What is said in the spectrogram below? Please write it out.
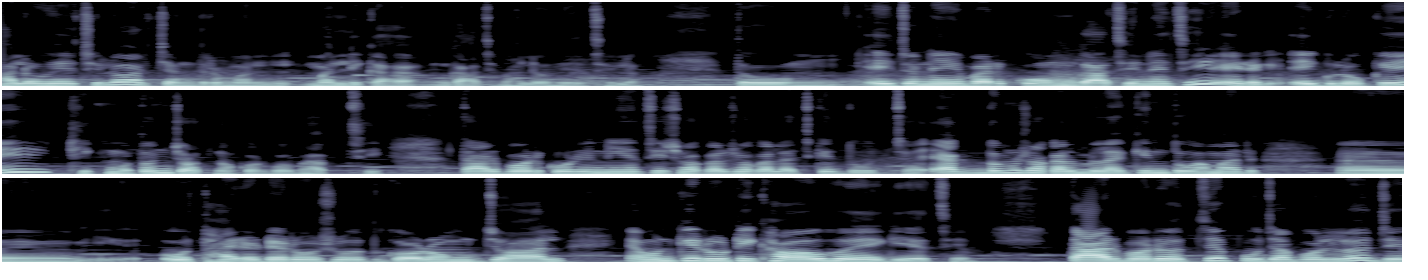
ভালো হয়েছিল আর চন্দ্রমল্লি মল্লিকা গাছ ভালো হয়েছিল। তো এই জন্যে এবার কম গাছ এনেছি এইগুলোকেই ঠিক মতন যত্ন করব ভাবছি। তারপর করে নিয়েছি সকাল সকাল আজকে দুধ চা। একদম সকালবেলা কিন্তু আমার ও থাইরয়েডের ওষুধ গরম জল এমনকি রুটি খাওয়াও হয়ে গিয়েছে। তারপরে হচ্ছে পূজা বলল যে,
